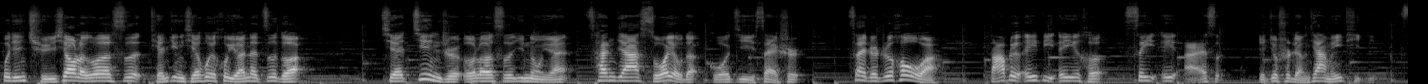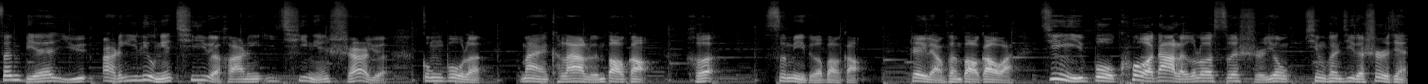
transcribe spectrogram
不仅取消了俄罗斯田径协会会员的资格。且禁止俄罗斯运动员参加所有的国际赛事。在这之后啊，WADA 和 CAS，也就是两家媒体，分别于2016年7月和2017年12月公布了麦克拉伦报告和斯密德报告。这两份报告啊，进一步扩大了俄罗斯使用兴奋剂的事件。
